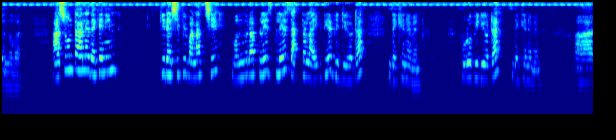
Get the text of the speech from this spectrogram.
ধন্যবাদ। আসুন তাহলে দেখে নিন কি রেসিপি বানাচ্ছি। বন্ধুরা প্লিজ প্লিজ একটা লাইক দিয়ে ভিডিওটা দেখে নেবেন। পুরো ভিডিওটা দেখে নেবেন। আর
